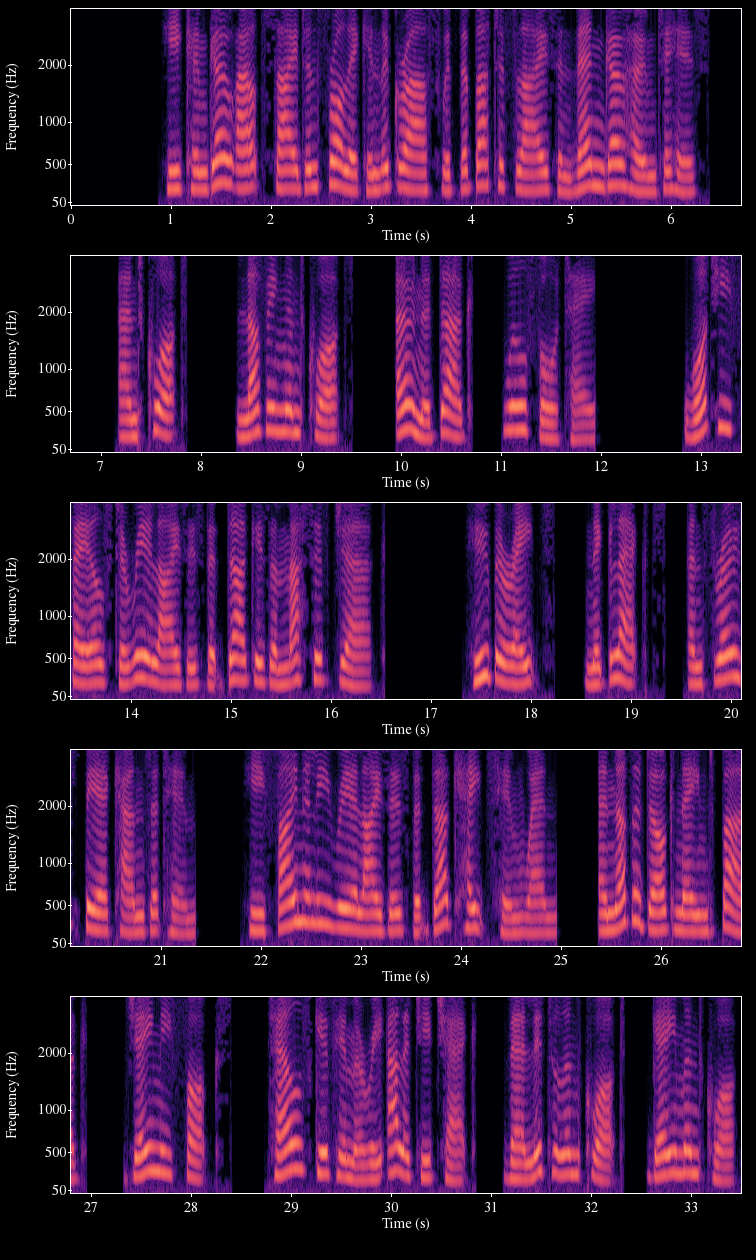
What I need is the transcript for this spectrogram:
He can go outside and frolic in the grass with the butterflies and then go home to his and quat, loving and quat, owner Doug, Will Forte. What he fails to realize is that Doug is a massive jerk who berates, neglects, and throws beer cans at him. He finally realizes that Doug hates him when another dog named Bug, Jamie Foxx, tells give him a reality check, their little and quat, game and quat.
